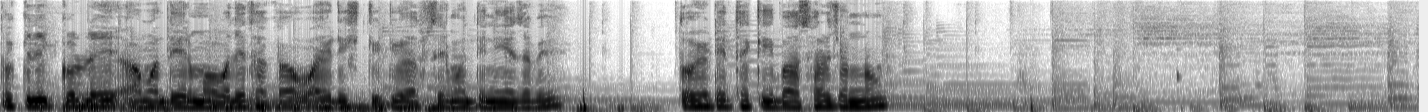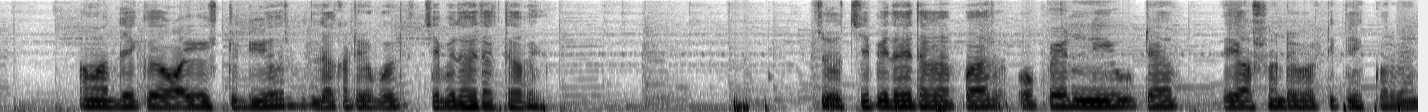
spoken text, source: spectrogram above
তো ক্লিক করলে আমাদের মোবাইলে থাকা ওয়াইড স্টুডিও অ্যাপসের মধ্যে নিয়ে যাবে। তো এটি থেকে বাছার জন্য আমাদেরকে ওয়াই স্টুডিওর লেখাটির উপর চেপে ধরে থাকতে হবে। তো চেপে ধরে থাকার পর ওপেন নিউ ট্যাব এই অপশনটার উপর একটি ক্লিক করবেন।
